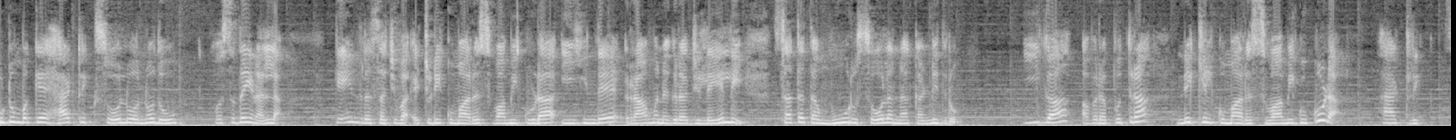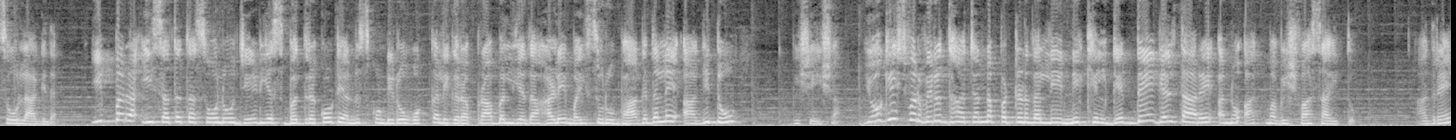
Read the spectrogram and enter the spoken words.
ಕುಟುಂಬಕ್ಕೆ ಹ್ಯಾಟ್ರಿಕ್ ಸೋಲು ಅನ್ನೋದು ಹೊಸದೇನಲ್ಲ. ಕೇಂದ್ರ ಸಚಿವ ಎಚ್ ಡಿ ಕುಮಾರಸ್ವಾಮಿ ಕೂಡ ಈ ಹಿಂದೆ ರಾಮನಗರ ಜಿಲ್ಲೆಯಲ್ಲಿ ಸತತ ಮೂರು ಸೋಲನ್ನ ಕಂಡಿದ್ರು. ಈಗ ಅವರ ಪುತ್ರ ನಿಖಿಲ್ ಕುಮಾರಸ್ವಾಮಿಗೂ ಕೂಡ ಹ್ಯಾಟ್ರಿಕ್ ಸೋಲಾಗಿದೆ. ಇಬ್ಬರ ಈ ಸತತ ಸೋಲು ಜೆಡಿಎಸ್ ಭದ್ರಕೋಟೆ ಅನ್ನಿಸ್ಕೊಂಡಿರೋ ಒಕ್ಕಲಿಗರ ಪ್ರಾಬಲ್ಯದ ಹಳೆ ಮೈಸೂರು ಭಾಗದಲ್ಲೇ ಆಗಿದ್ದು ವಿಶೇಷ. ಯೋಗೇಶ್ವರ್ ವಿರುದ್ಧ ಚನ್ನಪಟ್ಟಣದಲ್ಲಿ ನಿಖಿಲ್ ಗೆದ್ದೇ ಗೆಲ್ತಾರೆ ಅನ್ನೋ ಆತ್ಮವಿಶ್ವಾಸ ಇತ್ತು. ಆದರೆ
